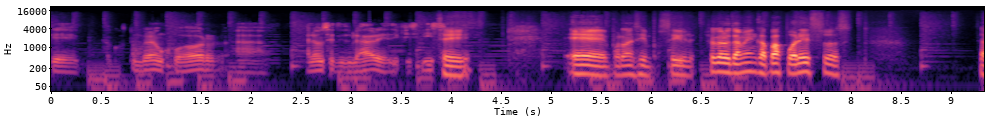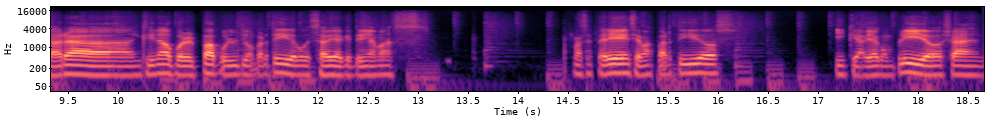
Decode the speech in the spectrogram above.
que acostumbrar a un jugador a, al once titular es dificilísimo. Sí. Eh, por no decir imposible. Yo creo que también capaz por eso s- se habrá inclinado por el Papu el último partido, porque sabía que tenía más, más experiencia, más partidos y que había cumplido ya en,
